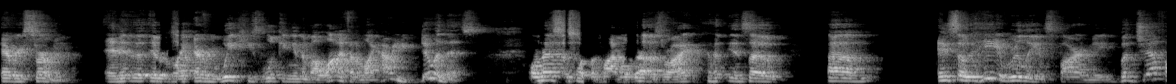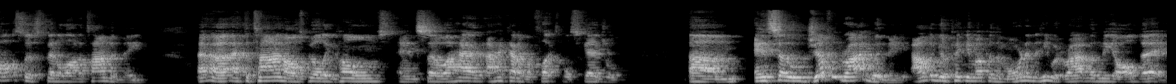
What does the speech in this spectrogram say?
every sermon. And it, it, was like every week he's looking into my life, and I'm like, how are you doing this? Well, that's just what the Bible does, right? and so, um, and so he really inspired me. But Jeff also spent a lot of time with me. Uh, at the time, I was building homes, and so I had I had kind of a flexible schedule. Um, and so Jeff would ride with me. I would go pick him up in the morning, and he would ride with me all day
